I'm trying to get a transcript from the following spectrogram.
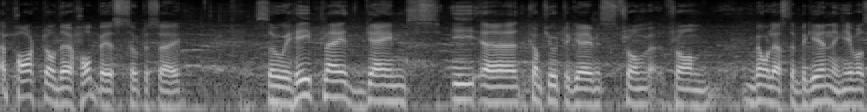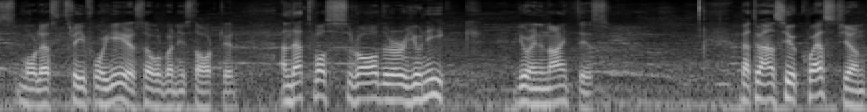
a part of their hobbies, so to say. So he played games, he, uh, computer games from, from more or less the beginning. He was more or less three, four years old when he started. And that was rather unique during the 90s. But to answer your question,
